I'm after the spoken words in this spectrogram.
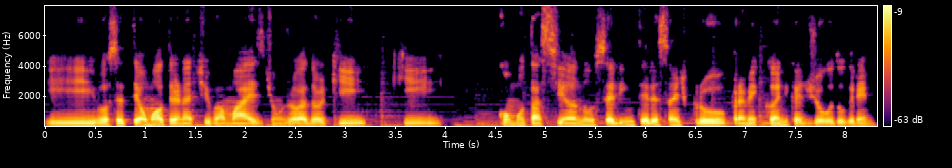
E você ter uma alternativa a mais de um jogador que, que como o Tassiano, seria interessante para a mecânica de jogo do Grêmio.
